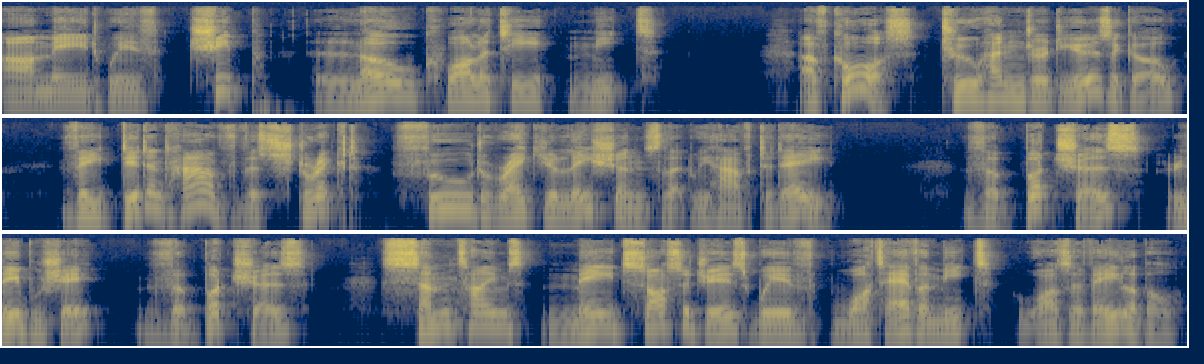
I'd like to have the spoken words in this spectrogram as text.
are made with cheap, low quality meat. Of course, 200 years ago, they didn't have the strict food regulations that we have today. The butchers, les bouchers, the butchers, sometimes made sausages with whatever meat was available.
